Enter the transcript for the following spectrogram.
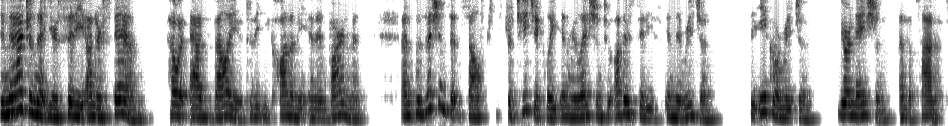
Imagine that your city understands how it adds value to the economy and environment and positions itself strategically in relation to other cities in the region, the ecoregion, your nation, and the planet.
